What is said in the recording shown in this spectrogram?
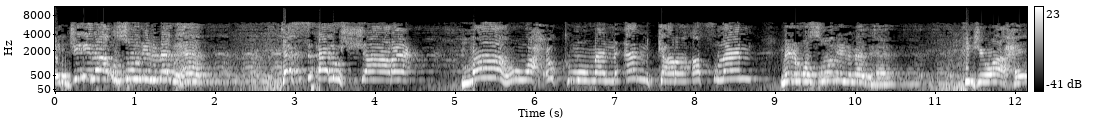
أجي إلى أصول المذهب. تسأل الشارع ما هو حكم من أنكر أصلا من أصول المذهب. يجي واحد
